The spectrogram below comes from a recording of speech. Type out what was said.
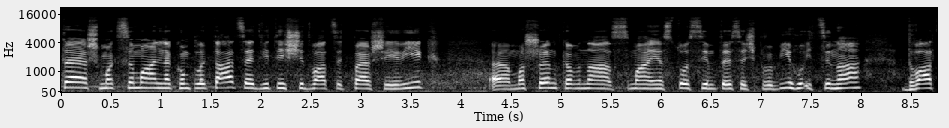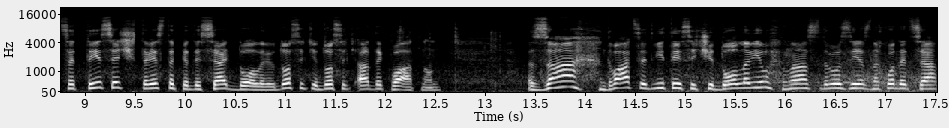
Теж максимальна комплектація 2021 рік. Е, Машинка в нас має 107 тисяч пробігу і ціна 20 тисяч 350 доларів. Досить і досить адекватно. За 22 тисячі доларів у нас, друзі, знаходиться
